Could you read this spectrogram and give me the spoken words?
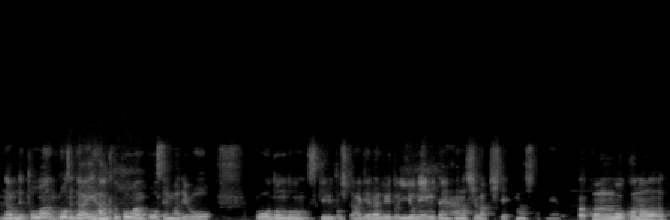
なので答案構成大把握と答案構成までをこうどんどんスキルとして上げられるといいよねみたいな話はしてましたね。今後この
